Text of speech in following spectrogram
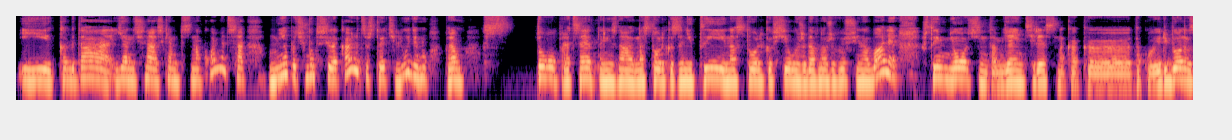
и когда я начинаю с кем-то знакомиться, мне почему-то всегда кажется, что эти люди, ну, прям стопроцентно, не знаю, настолько заняты, настолько все уже давно живущие на Бали, что им не очень там я интересна, как э, такой ребенок,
